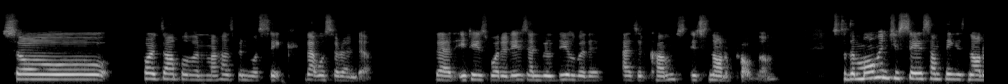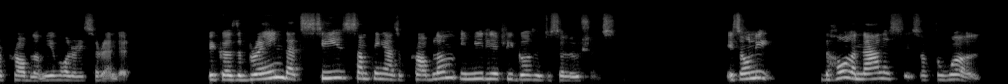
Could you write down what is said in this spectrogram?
So, for example, when my husband was sick, that was surrender. That it is what it is, and we'll deal with it as it comes. It's not a problem so the moment you say something is not a problem, you've already surrendered. because the brain that sees something as a problem immediately goes into solutions. It's only the whole analysis of the world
